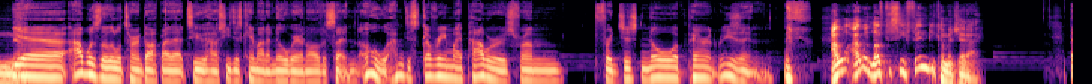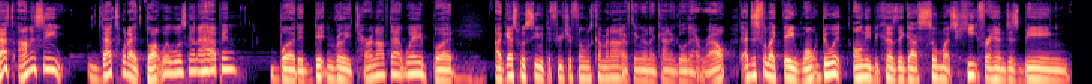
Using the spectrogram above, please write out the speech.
No. Yeah, I was a little turned off by that too. How she just came out of nowhere and all of a sudden, oh, I'm discovering my powers from for just no apparent reason. I, w- I would love to see Finn become a Jedi. That's honestly that's what I thought what was going to happen, but it didn't really turn out that way. But I guess we'll see with the future films coming out if they're going to kind of go that route. I just feel like they won't do it only because they got so much heat for him just being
